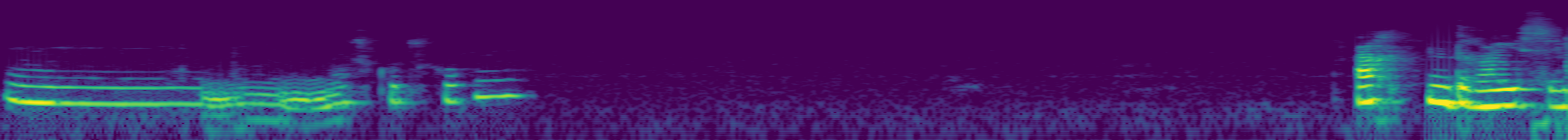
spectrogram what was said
Hm, muss kurz gucken. 38.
